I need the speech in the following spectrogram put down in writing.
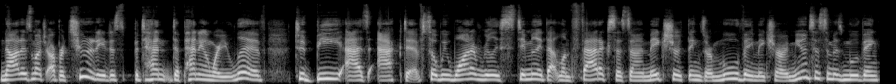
not as much opportunity, just pretend, depending on where you live, to be as active. So we want to really stimulate that lymphatic system and make sure things are moving, make sure our immune system is moving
